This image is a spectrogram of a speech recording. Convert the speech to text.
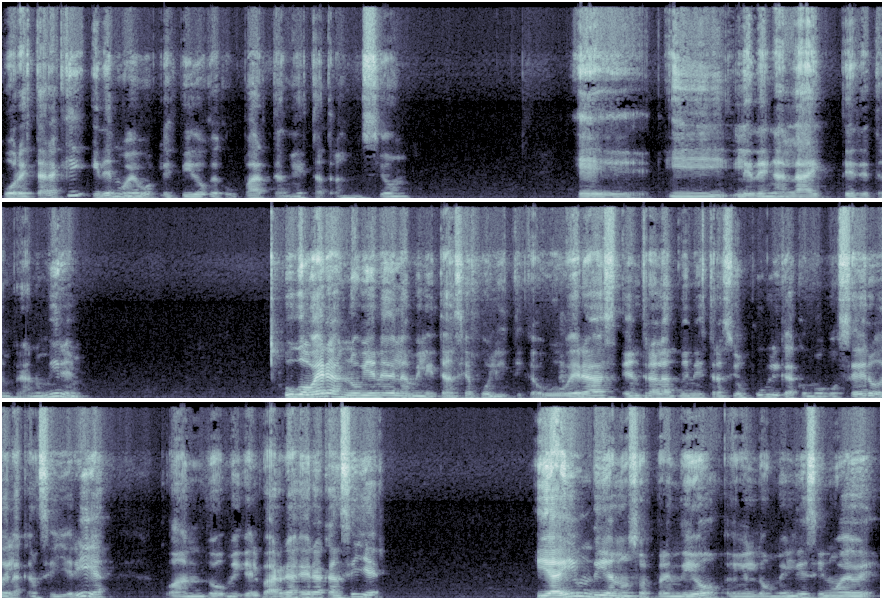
por estar aquí y de nuevo les pido que compartan esta transmisión eh, y le den a like desde temprano. Miren, Hugo Veras no viene de la militancia política. Hugo Veras entra a la administración pública como vocero de la Cancillería cuando Miguel Vargas era canciller. Y ahí un día nos sorprendió en el 2019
